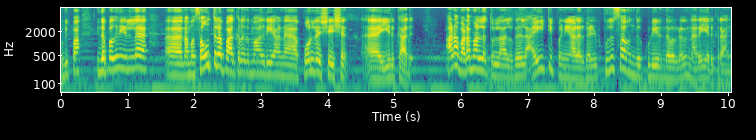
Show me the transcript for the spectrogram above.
குறிப்பாக இந்த பகுதியில் நம்ம சவுத்தில் பார்க்குறது மாதிரியான போலரைசேஷன் இருக்காது. ஆனால் வடமாநில தொழிலாளர்கள் ஐடி பணியாளர்கள் புதுசாக வந்து குடியிருந்தவர்கள் நிறைய இருக்கிறாங்க.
